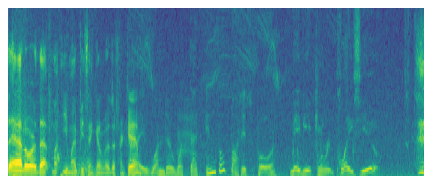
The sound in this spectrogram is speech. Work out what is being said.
That or that mi- you might be thinking of a different game. I wonder what that info infobot is for. Maybe it can replace you.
